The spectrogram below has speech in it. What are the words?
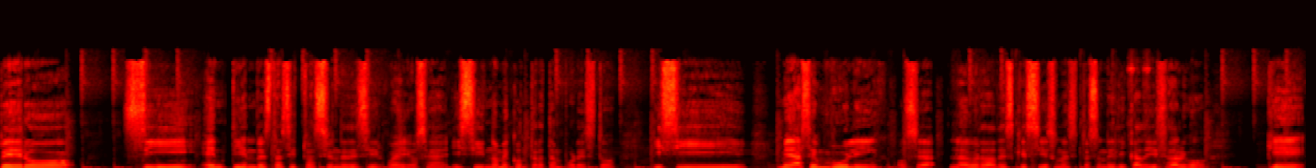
Pero sí entiendo esta situación de decir, güey, o sea, y si no me contratan por esto, y si me hacen bullying, o sea, la verdad es que sí es una situación delicada y es algo que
